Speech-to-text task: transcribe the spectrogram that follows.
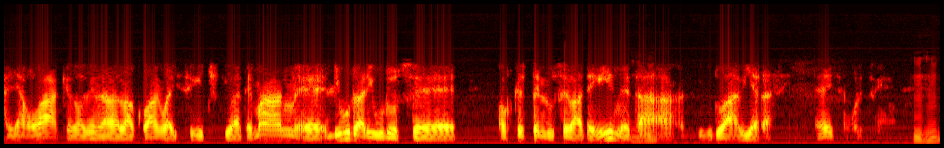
zailagoak edo dena delakoak ba, izegi txiki bat eman, e, liburuari buruz e, aurkezpen luze bat egin eta mm liburua abiarazi, eh, izango litzake. Mm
